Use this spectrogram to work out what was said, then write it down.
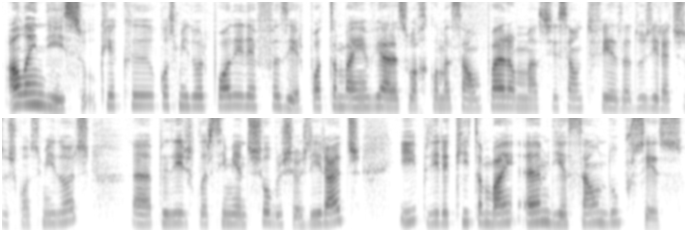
Além disso, o que é que o consumidor pode e deve fazer? Pode também enviar a sua reclamação para uma associação de defesa dos direitos dos consumidores, uh, pedir esclarecimentos sobre os seus direitos e pedir aqui também a mediação do processo.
